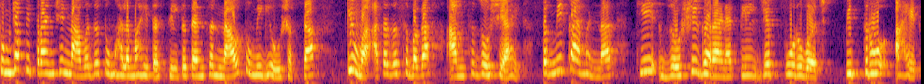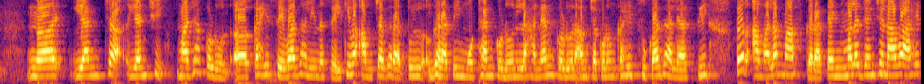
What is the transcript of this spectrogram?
तुमच्या पितरांची नावं जर तुम्हाला माहीत असतील तर त्यांचं नाव तुम्ही घेऊ शकता. किंवा आता जसं बघा आमचं जोशी आहे. तर मी काय म्हणणार की जोशी घराण्यातील जे पूर्वज पितृ आहेत यांच्या यांची माझ्याकडून काही सेवा झाली नसेल किंवा आमच्या घरातून घरातील मोठ्यांकडून लहान्यांकडून आमच्याकडून काही चुका झाल्या असतील तर आम्हाला माफ करा. त्यां मला ज्यांचे नावं आहेत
